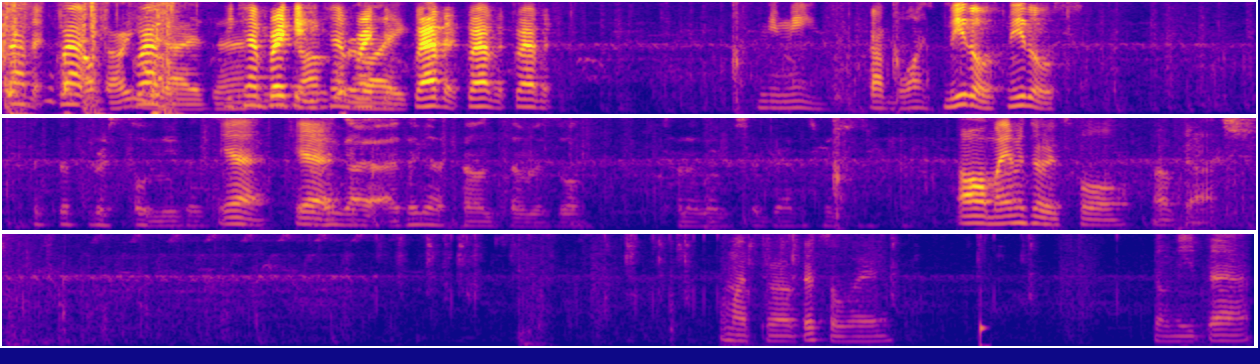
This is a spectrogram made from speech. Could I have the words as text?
Grab it, grab it, grab it. You, guys, you can't break You're it, you can't break like... it. Grab it, grab it, grab it. What do you mean? Grab what? Needles, needles. I think that there's still needles. Yeah, I yeah. think I, I think I found some as well. A ton of them. So grab as much as you Oh, my inventory is full. Oh gosh. I'm gonna throw this away. Don't need that.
